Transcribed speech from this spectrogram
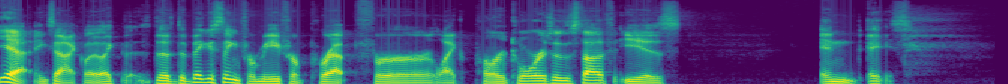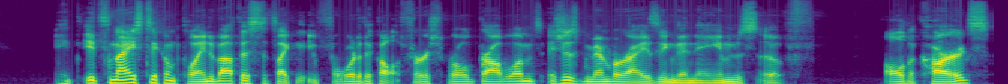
Yeah, exactly. Like the the biggest thing for me for prep for like pro tours and stuff is, and it's it, it's nice to complain about this. It's like for what do they call it? First world problems. It's just memorizing the names of all the cards.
